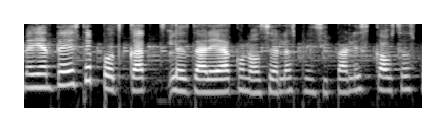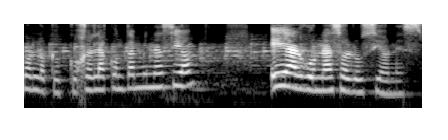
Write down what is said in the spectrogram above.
Mediante este podcast les daré a conocer las principales causas por lo que ocurre la contaminación y algunas soluciones.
